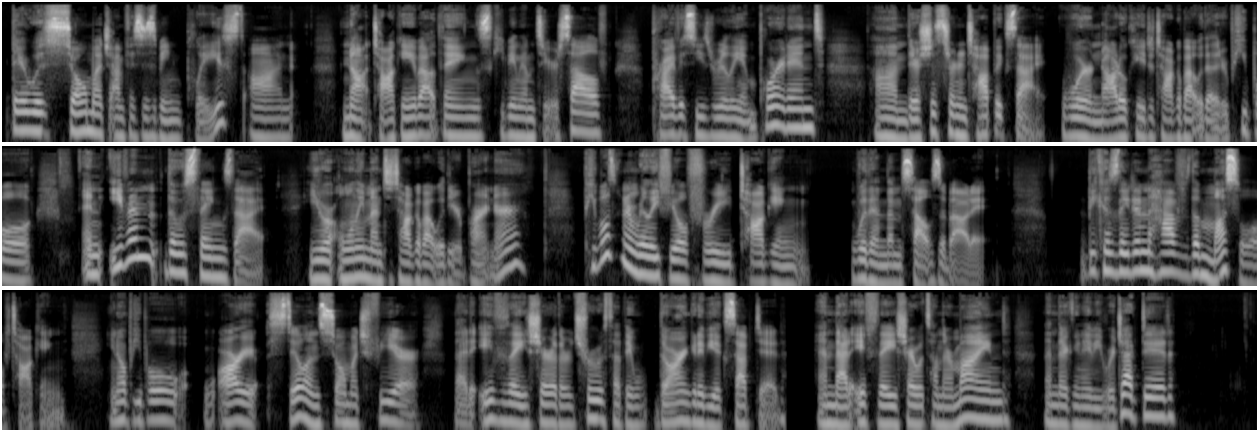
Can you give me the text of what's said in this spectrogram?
there was so much emphasis being placed on not talking about things, keeping them to yourself. Privacy is really important. Um, there's just certain topics that were not okay to talk about with other people. And even those things that you're only meant to talk about with your partner, people didn't really feel free talking within themselves about it because they didn't have the muscle of talking. You know, people are still in so much fear that if they share their truth, that they, they aren't going to be accepted. And that if they share what's on their mind, then they're going to be rejected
